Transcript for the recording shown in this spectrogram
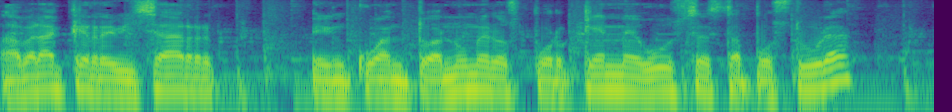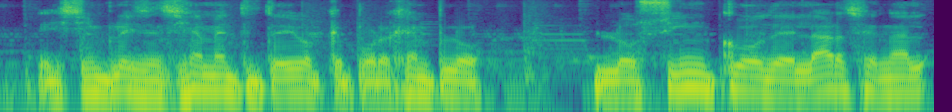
habrá que revisar en cuanto a números por qué me gusta esta postura. Y simple y sencillamente te digo que, por ejemplo, los cinco del Arsenal,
